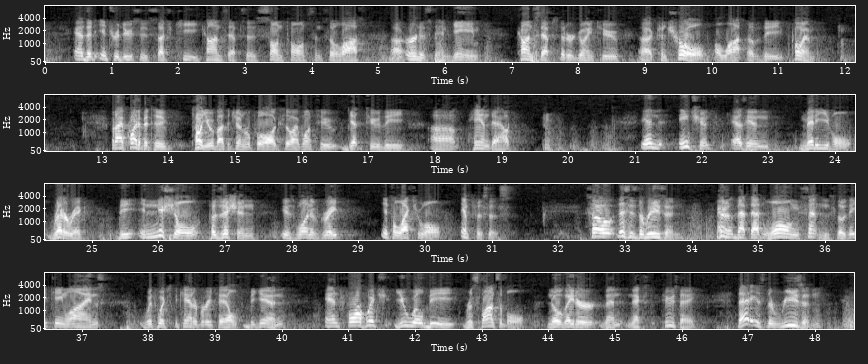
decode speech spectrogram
and that introduces such key concepts as sentence and solace, uh, earnest and game, concepts that are going to uh, control a lot of the poem. But I have quite a bit to tell you about the general prologue, so I want to get to the uh, handout. In ancient, as in medieval rhetoric, the initial position is one of great intellectual emphasis. So this is the reason that that long sentence, those 18 lines with which the Canterbury Tales begin, and for which you will be responsible no later than next Tuesday, that is the reason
